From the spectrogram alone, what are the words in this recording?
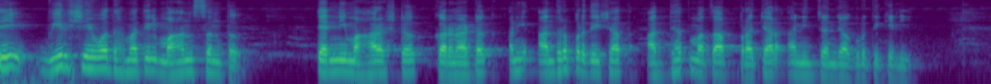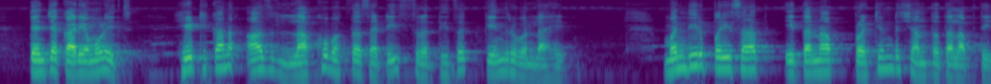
ते वीरशैव धर्मातील महान संत. त्यांनी महाराष्ट्र कर्नाटक आणि आंध्र प्रदेशात अध्यात्माचा प्रचार आणि जनजागृती केली. त्यांच्या कार्यामुळेच हे ठिकाण आज लाखो भक्तासाठी श्रद्धेचं केंद्र बनलं आहे. मंदिर परिसरात येताना प्रचंड शांतता लाभते.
